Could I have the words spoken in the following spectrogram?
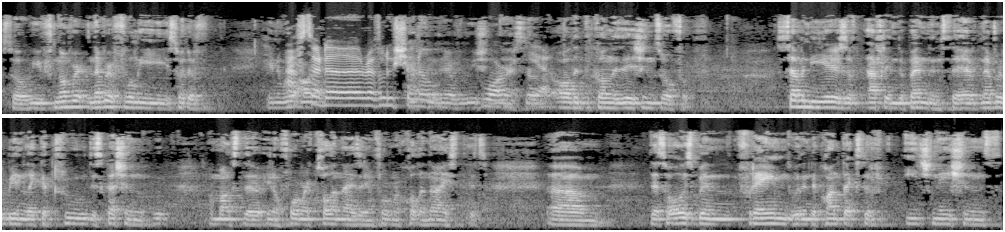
So we've never never fully sort of in after the revolution after the revolution, war, yes, yeah. all the decolonizations of 70 years of, after independence, there have never been like a true discussion amongst the you know former colonizer and former colonized. It's um, that's always been framed within the context of each nation's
